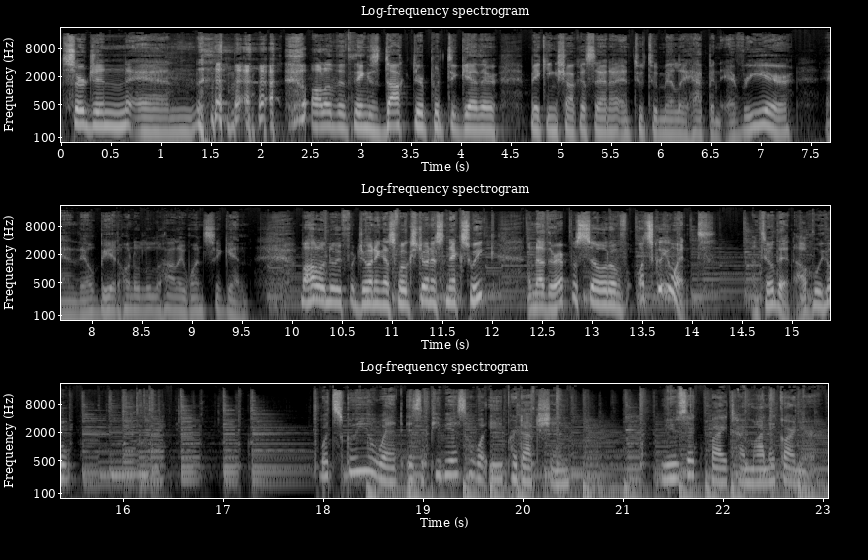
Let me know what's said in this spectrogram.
surgeon and all of the things doctor put together, making Shaka Santa and Tutu Mele happen every year. And they'll be at Honolulu Hale once again. Mahalo nui for joining us, folks. Join us next week. Another episode of What School You Went. Until then, ho. What School You Went is a PBS Hawaii production. Music by Taimane Gardner.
